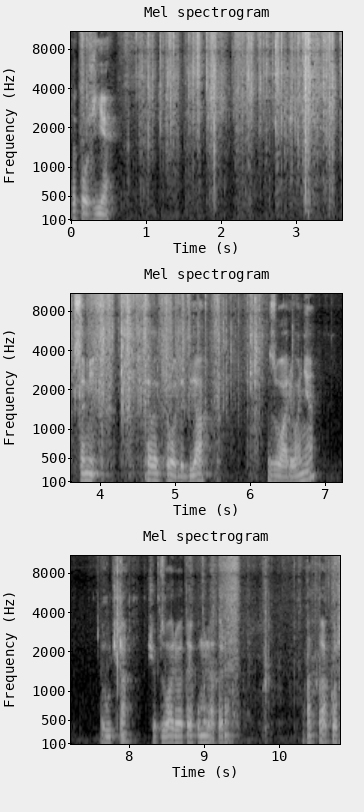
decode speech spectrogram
Також є самі електроди для зварювання, ручка, щоб зварювати акумулятори, а також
